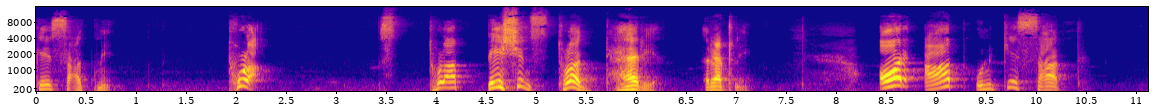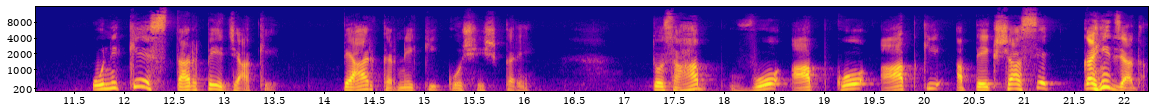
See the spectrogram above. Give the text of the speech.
के साथ में थोड़ा थोड़ा पेशेंस थोड़ा धैर्य रख लें और आप उनके साथ उनके स्तर पे जाके प्यार करने की कोशिश करें। तो साहब, वो आपको आपकी अपेक्षा से कहीं ज़्यादा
